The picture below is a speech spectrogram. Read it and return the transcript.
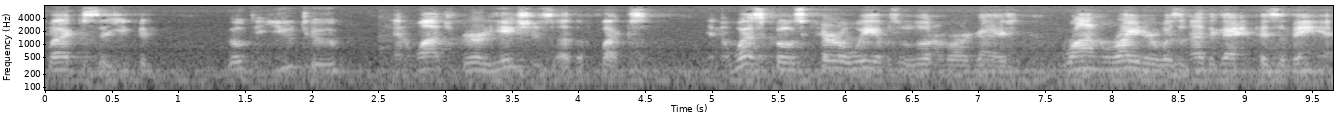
flex that you can go to YouTube and watch variations of the flex. In the West Coast, Carroll Williams was one of our guys. Ron Ryder was another guy in Pennsylvania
